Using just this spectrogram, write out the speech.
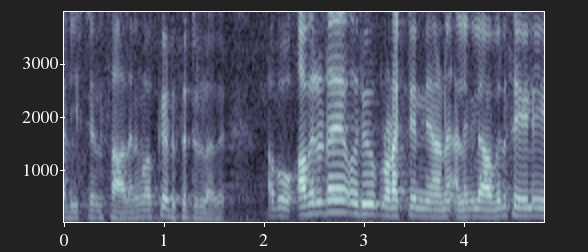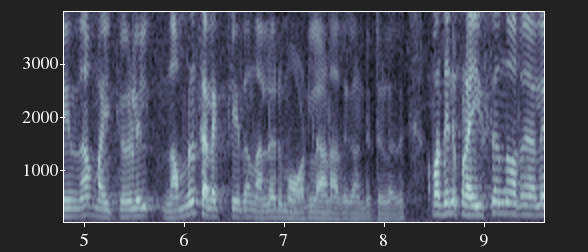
അഡീഷണൽ സാധനങ്ങളൊക്കെ എടുത്തിട്ടുള്ളത്. അപ്പോൾ അവരുടെ ഒരു പ്രൊഡക്റ്റ് തന്നെയാണ്. അല്ലെങ്കിൽ അവർ സെയിൽ ചെയ്യുന്ന മൈക്കുകളിൽ നമ്മൾ സെലക്ട് ചെയ്ത നല്ലൊരു മോഡലാണ് അത് കണ്ടിട്ടുള്ളത്. അപ്പോൾ അതിന്റെ പ്രൈസ് എന്ന് പറഞ്ഞാൽ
